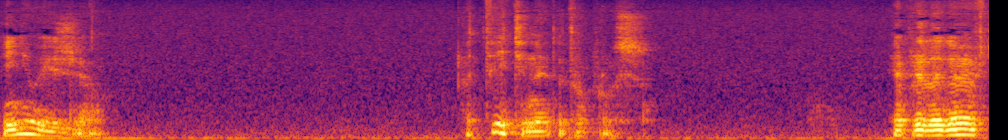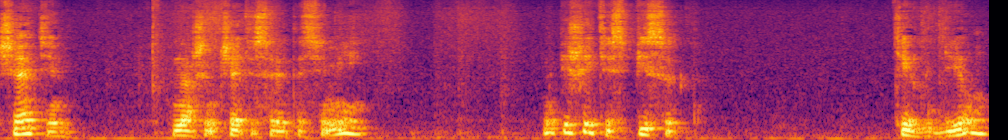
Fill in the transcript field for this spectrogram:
и не уезжал. Ответьте на этот вопрос. Я предлагаю в чате, в нашем чате Совета Семей, напишите список тех дел,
